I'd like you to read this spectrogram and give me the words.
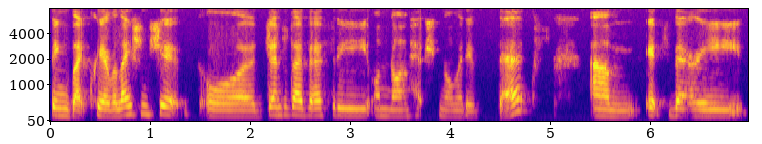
things like queer relationships or gender diversity or non-heteronormative sex. Um, it's very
